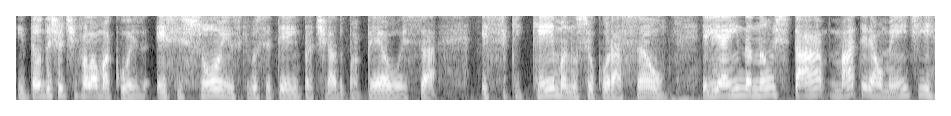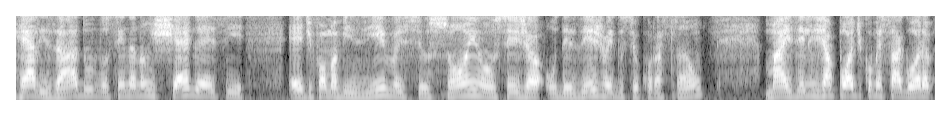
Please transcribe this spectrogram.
Então deixa eu te falar uma coisa, esses sonhos que você tem para tirar do papel, essa, esse que queima no seu coração, ele ainda não está materialmente realizado, você ainda não enxerga esse é, de forma visível esse seu sonho, ou seja, o desejo aí do seu coração, mas ele já pode começar agora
